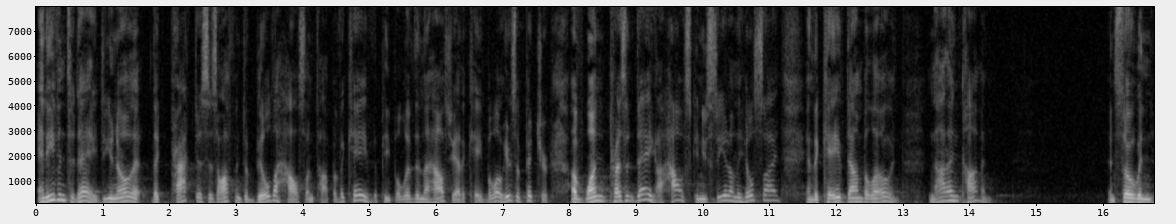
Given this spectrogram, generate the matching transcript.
And even today, do you know that the practice is often to build a house on top of a cave? The people lived in the house, you had a cave below. Here's a picture of one present day, a house. Can you see it on the hillside? And the cave down below, and not uncommon. And so when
